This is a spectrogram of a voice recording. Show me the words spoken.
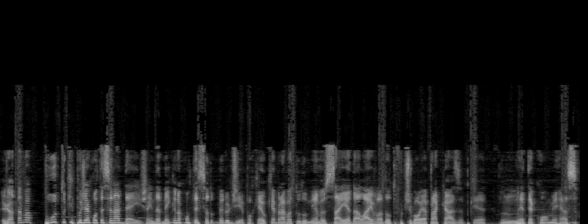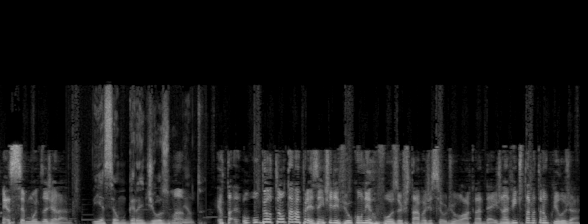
Eu já tava puto que podia acontecer na 10. Ainda bem que não aconteceu no primeiro dia, porque aí eu quebrava tudo mesmo, eu saía da live lá do outro futebol e ia pra casa, porque não ia ter como, minha reação ia ser muito exagerada. Ia ser um grandioso Mano, momento. Eu o, o Beltrão tava presente, ele viu quão nervoso eu estava de ser o Drew Lock na 10. Na 20 eu tava tranquilo já.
